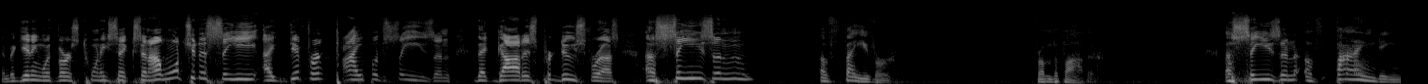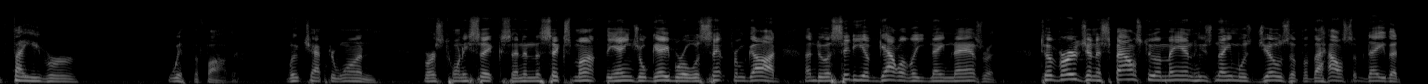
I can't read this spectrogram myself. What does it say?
and beginning with verse 26. And I want you to see a different type of season that God has produced for us a season of favor from the Father. A season of finding favor with the Father. Luke chapter 1, verse 26. And in the sixth month, the angel Gabriel was sent from God unto a city of Galilee named Nazareth to a virgin espoused to a man whose name was Joseph of the house of David,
